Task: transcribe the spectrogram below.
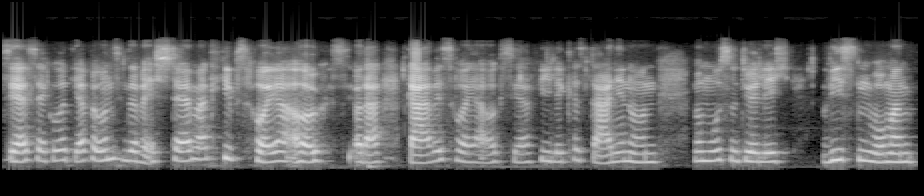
Sehr, sehr gut. Ja, bei uns in der Weststeiermark gibt es heuer auch, oder gab es heuer auch sehr viele Kastanien und man muss natürlich wissen, wo man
